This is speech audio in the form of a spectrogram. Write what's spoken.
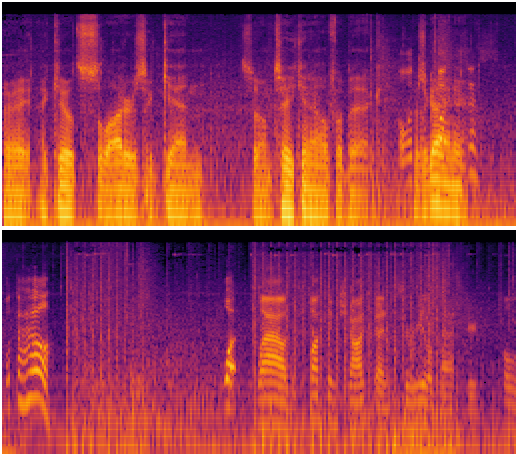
Nice. Alright, I killed Slaughters again, so I'm taking Alpha back. Oh, what There's the a guy fuck in is here. this? What the hell? What? Wow, the fucking shotgun. Surreal bastard. Holy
